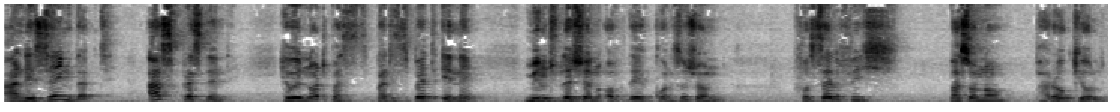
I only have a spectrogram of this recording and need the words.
and is saying that as president, he will not participate in a mutilation of the constitution for selfish personal parochial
